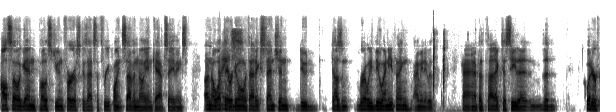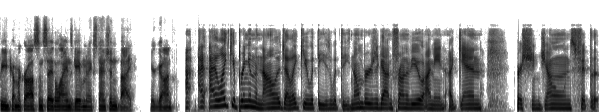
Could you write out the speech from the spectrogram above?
also again post June first because that's a three point seven million cap savings. I don't know what nice. they were doing with that extension. Dude doesn't really do anything. I mean, it was kind of pathetic to see the the Twitter feed come across and say the Lions gave him an extension. Bye, you're gone. I, I, I like you bringing the knowledge. I like you with these with these numbers you got in front of you. I mean, again, Christian Jones fit the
